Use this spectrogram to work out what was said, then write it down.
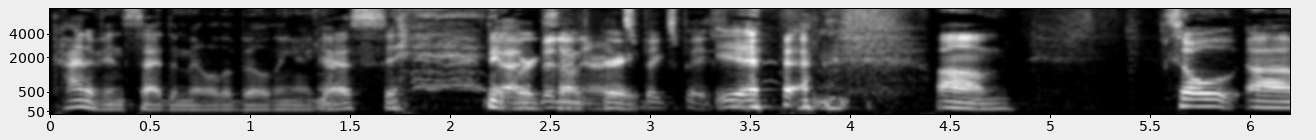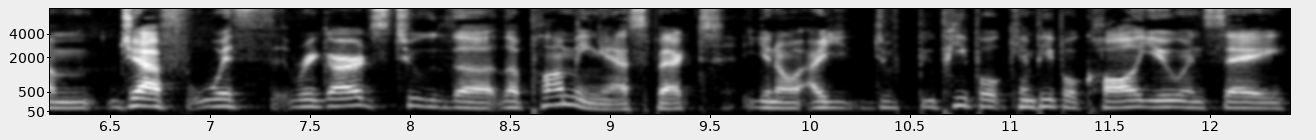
kind of inside the middle of the building, I guess. it Yeah, I've works been in out there. great. It's big space. Yeah. um, so, um, Jeff, with regards to the, the plumbing aspect, you know, are you, do people can people call you and say,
